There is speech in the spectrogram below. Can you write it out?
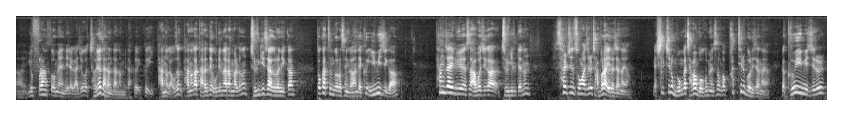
어, 유프란소멘 이래가지고 전혀 다른 단어입니다. 그, 그 단어가 우선 단어가 다른데 우리나라 말로는 즐기자 그러니까 똑같은 거로 생각하는데 그 이미지가 탕자에 비유해서 아버지가 즐길 때는 살찐 송아지를 잡으라 이러잖아요. 그러니까 실제로 뭔가 잡아 먹으면서 막 파티를 벌이잖아요. 그러니까 그 이미지를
